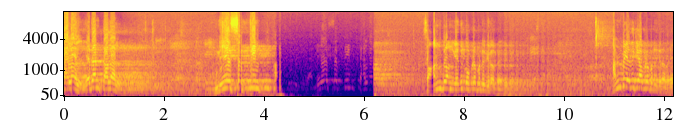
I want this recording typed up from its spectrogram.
தளல் எதன் தளல்? நேசத்தின் அன்பு அங்க எதுக்கு ஒப்பிடப்பட்டிருக்கிறது? அன்பு எதுக்கு ஒப்பிடப்பட்டிருக்கிறது?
